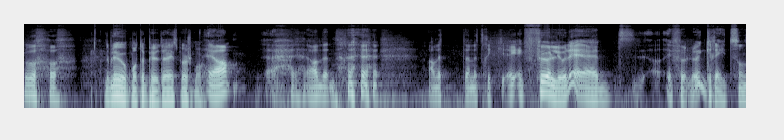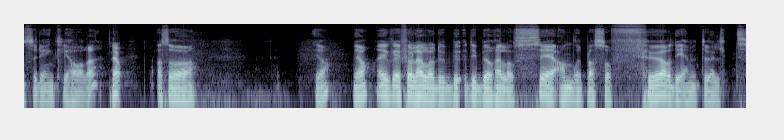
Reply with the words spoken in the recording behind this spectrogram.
Det blir jo på en måte prioriteringsspørsmål. Ja, ja, den, ja, den er trikk... Jeg, jeg, føler jo det er Jeg føler det er greit sånn som de egentlig har det. Ja. Altså Ja. ja. Jeg, jeg, føler heller du, de bør heller se andre plasser før de eventuelt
